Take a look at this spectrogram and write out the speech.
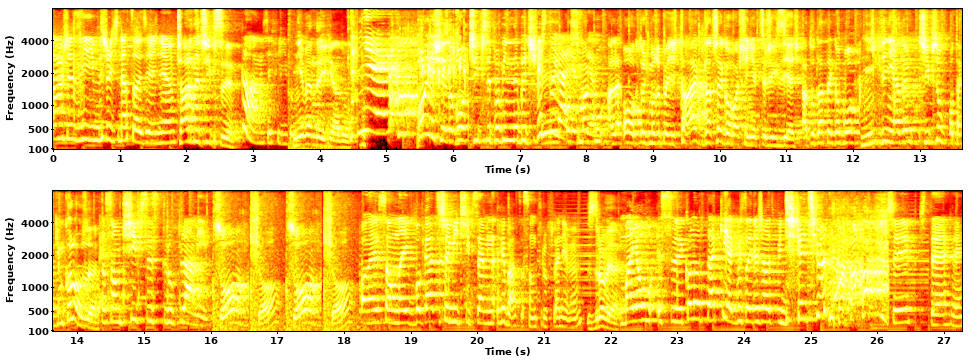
ja muszę z nim żyć na co dzień, nie? czarne chipsy. Kochamy cię, Filipu. Nie będę ich jadł. Nie! Boję się, no bo chipsy powinny być Wiesz co, y, ja o je smaku, zjem. ale o, ktoś może powiedzieć tak, dlaczego właśnie nie chcesz ich zjeść? A to dlatego, bo nigdy nie jadłem chipsów o takim kolorze. To są chipsy z truflami. Co? Co? Co? Co? One są najbogatszymi chipsami, na... chyba to są trufle, nie wiem. Zdrowie. Mają s- kolor taki, jakby tutaj leżało od 50 lat. Trzy, cztery.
